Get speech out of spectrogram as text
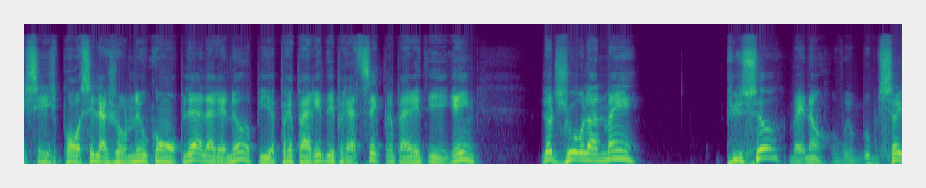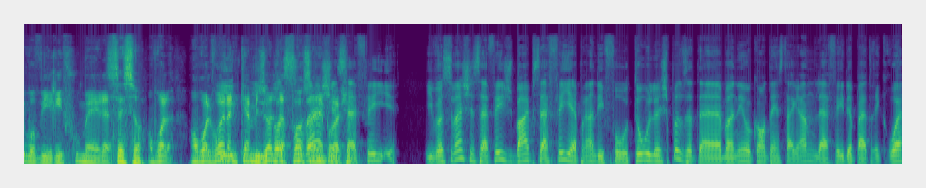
c'est- passer la journée au complet à l'aréna, puis préparer des pratiques, préparer tes games. Là, du jour au lendemain, plus ça, ben non, oublie ça, il va virer fou, mais C'est ça. on va, le- on va le voir Il- dans une camisole il va de force chez sa fille. Il va souvent chez sa fille, Gilbert, puis sa fille, elle prend des photos. Là. Je sais pas si vous êtes abonné au compte Instagram de la fille de Patrick Roy.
